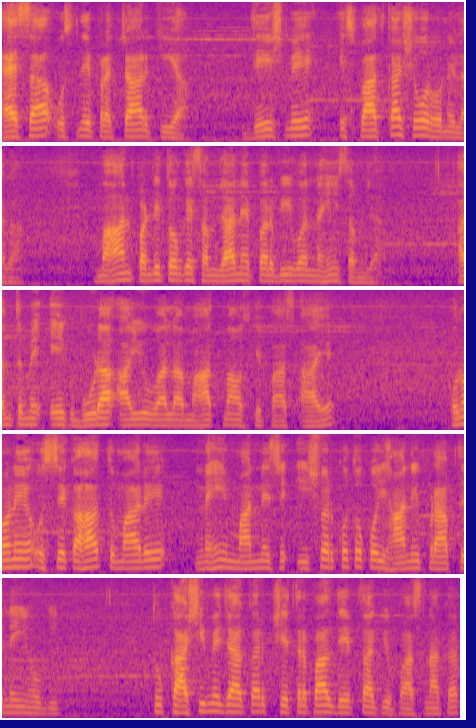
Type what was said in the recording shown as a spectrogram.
ऐसा उसने प्रचार किया। देश में इस बात का शोर होने लगा। महान पंडितों के समझाने पर भी वह नहीं समझा। अंत में एक बूढ़ा आयु वाला महात्मा उसके पास आए। उन्होंने उससे कहा, तुम्हारे नहीं मानने से ईश्वर को तो कोई हानि प्राप्त नहीं होगी। तू काशी में जाकर क्षेत्रपाल देवता की उपासना कर।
